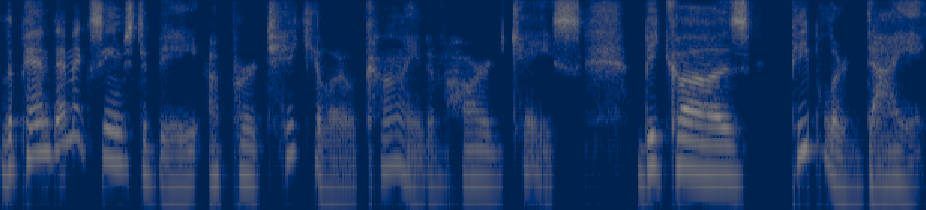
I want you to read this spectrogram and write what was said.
the pandemic seems to be a particular kind of hard case because people are dying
